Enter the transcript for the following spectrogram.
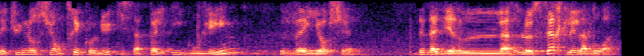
c'est une notion très connue qui s'appelle Igulim Veyosher. C'est-à-dire le cercle et la droite.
